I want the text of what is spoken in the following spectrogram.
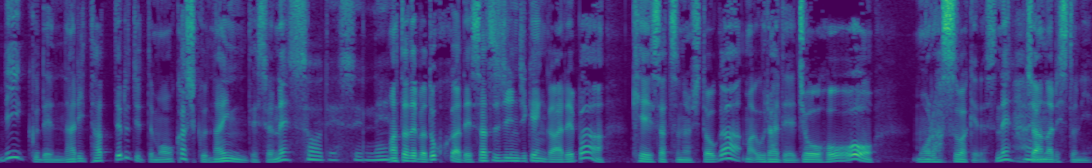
リークで成り立ってるって言ってもおかしくないんですよねそうですよね。まあ、例えばどこかで殺人事件があれば警察の人がまあ裏で情報を漏らすわけですね、はいジャーナリストに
